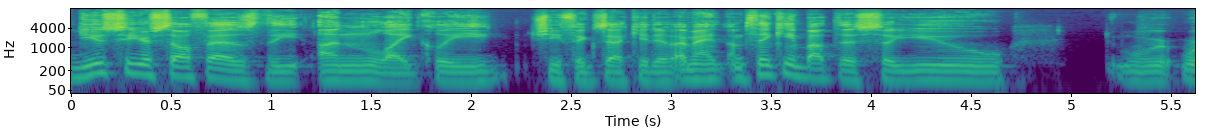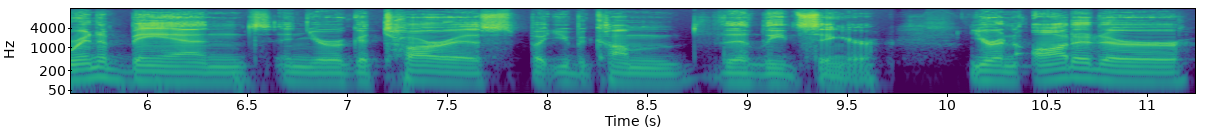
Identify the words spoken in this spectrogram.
Do you see yourself as the unlikely chief executive? I mean, I'm thinking about this. So you were were in a band and you're a guitarist, but you become the lead singer. You're an auditor,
